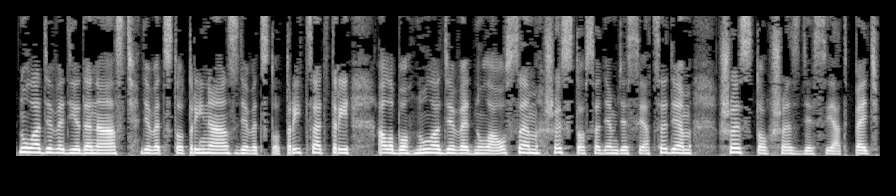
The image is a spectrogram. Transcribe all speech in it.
0911 913 930 alebo 0908 677 665.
